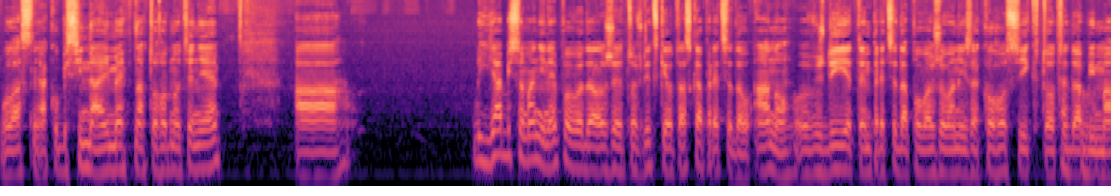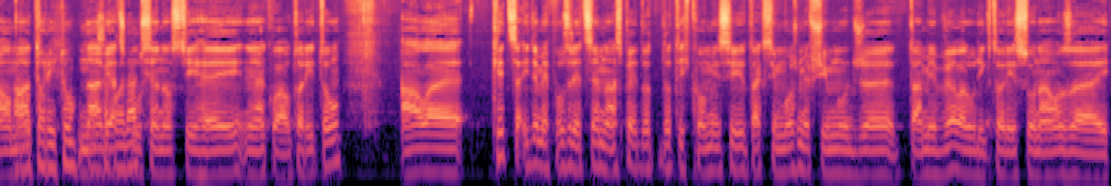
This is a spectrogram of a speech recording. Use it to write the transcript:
vlastne akoby si najmä na to hodnotenie. A ja by som ani nepovedal, že to vždycky otázka predsedov. Áno, vždy je ten predseda považovaný za koho si, kto teda by mal mať autoritu, najviac skúseností, hej, nejakú autoritu. Ale keď sa ideme pozrieť sem naspäť do, do tých komisí, tak si môžeme všimnúť, že tam je veľa ľudí, ktorí sú naozaj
